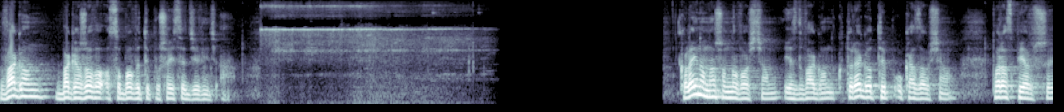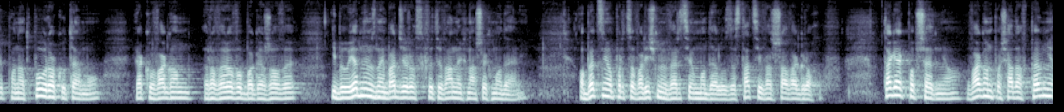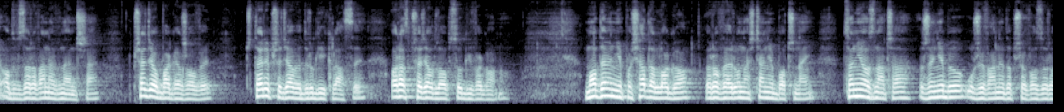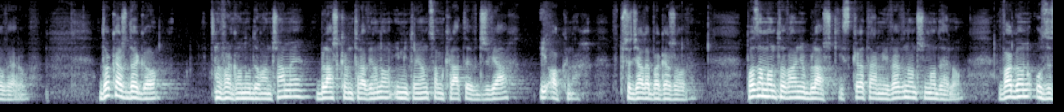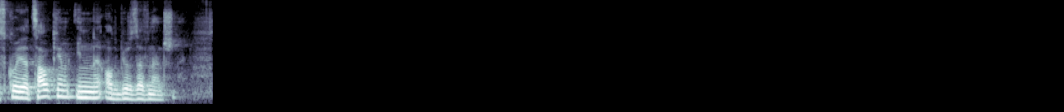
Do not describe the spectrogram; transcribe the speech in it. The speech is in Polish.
Wagon bagażowo-osobowy typu 609A. Kolejną naszą nowością jest wagon, którego typ ukazał się po raz pierwszy ponad pół roku temu jako wagon rowerowo-bagażowy i był jednym z najbardziej rozchwytywanych naszych modeli. Obecnie opracowaliśmy wersję modelu ze stacji Warszawa-Grochów. Tak jak poprzednio, wagon posiada w pełni odwzorowane wnętrze, przedział bagażowy, cztery przedziały drugiej klasy oraz przedział dla obsługi wagonu. Model nie posiada logo roweru na ścianie bocznej, co nie oznacza, że nie był używany do przewozu rowerów. Do każdego wagonu dołączamy blaszkę trawioną imitującą kraty w drzwiach i oknach w przedziale bagażowym. Po zamontowaniu blaszki z kratami wewnątrz modelu, wagon uzyskuje całkiem inny odbiór zewnętrzny.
